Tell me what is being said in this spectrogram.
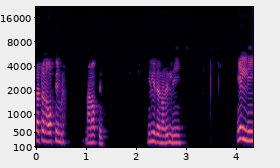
ಸಟನ್ ಹೋಗ್ತೀನಿ ಬಿಡು ನಾನು ಹೋಗ್ತೀನಿ ಇಲ್ಲಿದೆ ನೋಡಿ, ಇಲ್ಲಿ. ಇಲ್ಲಿ.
